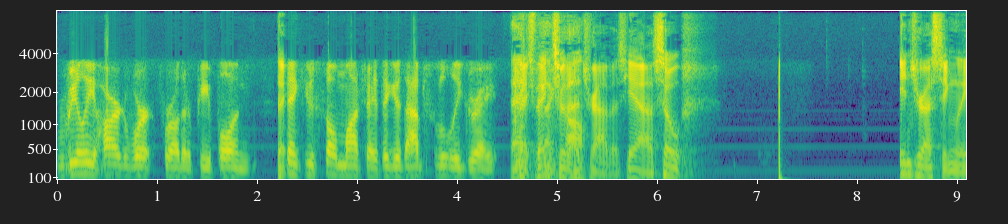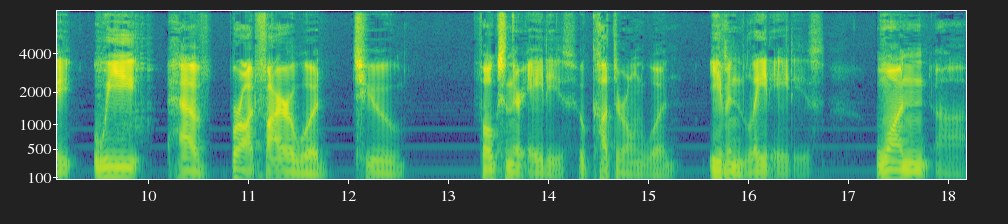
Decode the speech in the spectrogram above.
really hard work for other people. And Th- thank you so much. I think it's absolutely great. Thanks, Thanks for call. that, Travis. Yeah. So, interestingly, we have brought firewood to folks in their 80s who cut their own wood, even late 80s. One uh,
